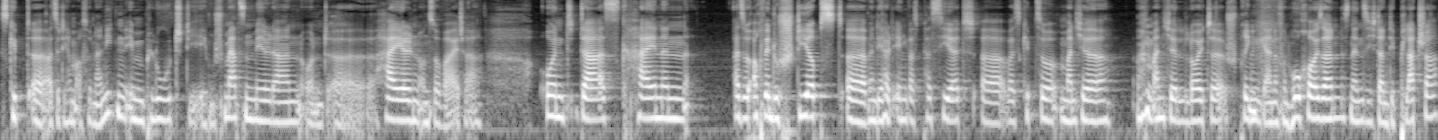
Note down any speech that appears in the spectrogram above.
Es gibt, äh, also die haben auch so Naniten im Blut, die eben Schmerzen mildern und äh, heilen und so weiter. Und da es keinen, also auch wenn du stirbst, äh, wenn dir halt irgendwas passiert, äh, weil es gibt so manche, manche Leute springen gerne von Hochhäusern, das nennen sich dann die Platscher.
